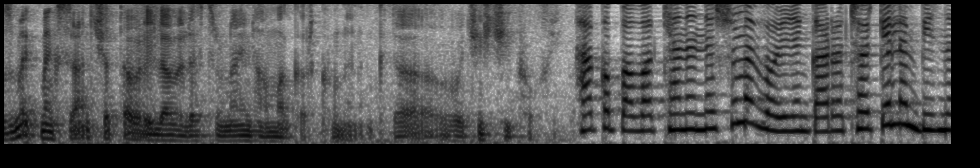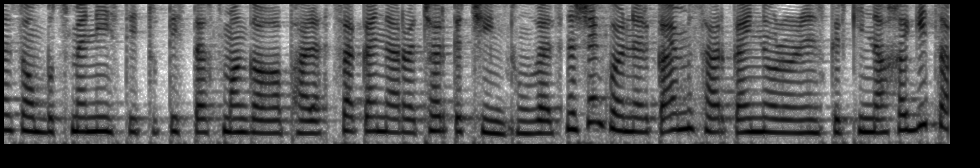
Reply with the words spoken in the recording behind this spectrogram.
ուզում եք մենք սրանց շատ ավելի լավ էլեկտրոնային համակարգ ունենանք, դա ոչինչ չի փոխի։ Հակոբ Ավակյանը նշում է, որ իրենք առաջարկել են բիզնես օմբուդսմենի ինստիտուտի ստեղծման գաղափարը, սակայն առաջարկը չի ընդունվել։ Նշենք, որ ներկայումս հարկային նորօրենս գրքի նախագիծը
